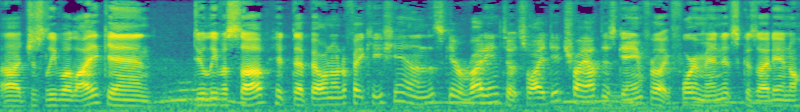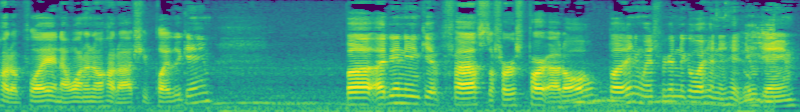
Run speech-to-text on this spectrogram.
uh, just leave a like, and do leave a sub, hit that bell notification, and let's get right into it. So I did try out this game for like 4 minutes, because I didn't know how to play, and I want to know how to actually play the game. But I didn't even get past the first part at all. But anyways, we're gonna go ahead and hit new game.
